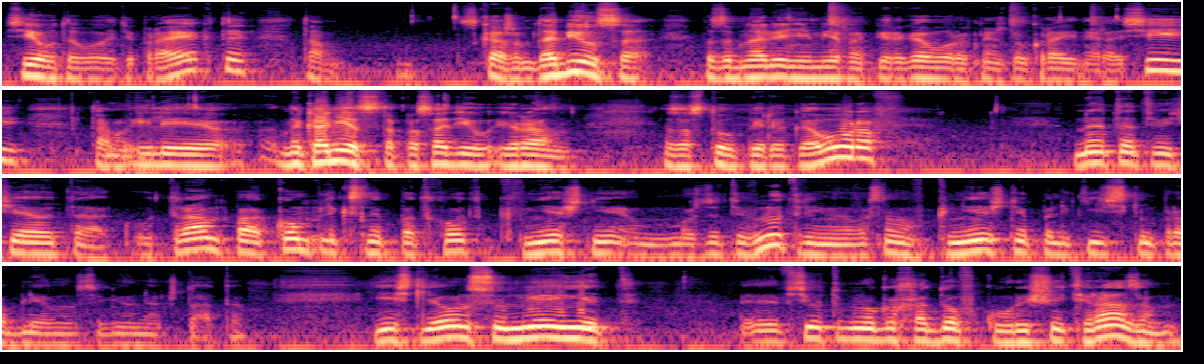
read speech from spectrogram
Все вот его эти проекты, там, скажем, добился возобновления мирных переговоров между Украиной и Россией, там, или наконец-то посадил Иран за стол переговоров, на это отвечаю так. У Трампа комплексный подход к внешне, может и внутренним, а в основном к внешнеполитическим проблемам Соединенных Штатов. Если он сумеет э, всю эту многоходовку решить разом,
